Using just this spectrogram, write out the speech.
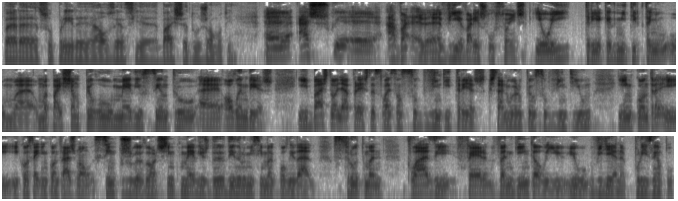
para suprir a ausência baixa do João Moutinho? Uh, acho que uh, havia várias soluções. Eu aí teria que admitir que tenho uma, uma paixão pelo médio centro uh, holandês. E basta olhar para esta seleção sub-23 que está no Europeu sub-21 e, encontra, e, e, consegue encontrar, João, cinco jogadores, cinco médios de, de enormíssima qualidade. Strutman, Klasi, Fer, Van Ginkel e, e, o Vilhena, por exemplo.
